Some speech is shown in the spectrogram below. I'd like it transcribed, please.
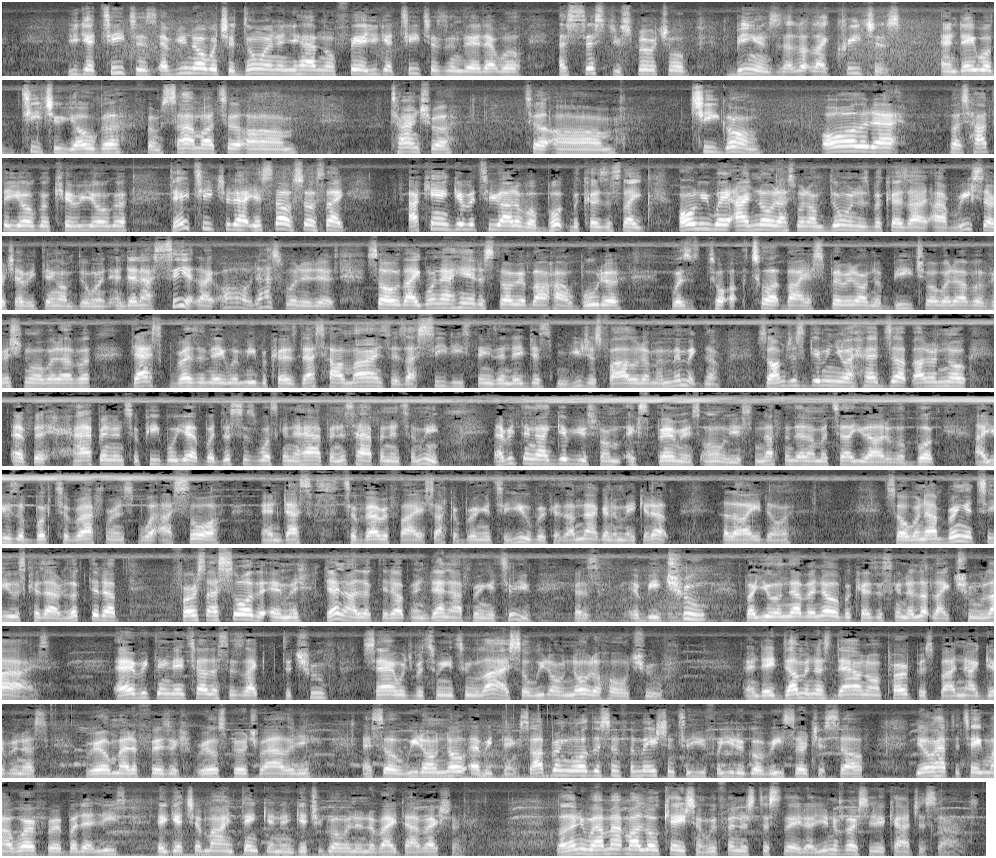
You get teachers, if you know what you're doing and you have no fear, you get teachers in there that will assist you, spiritual beings that look like creatures, and they will teach you yoga from Sama to um, Tantra to um, Qigong. All of that, plus Hatha Yoga, Kriya Yoga, they teach you that yourself. So it's like, I can't give it to you out of a book because it's like only way I know that's what I'm doing is because I, I research everything I'm doing and then I see it like oh that's what it is. So like when I hear the story about how Buddha was taught, taught by a spirit on the beach or whatever, Vishnu or whatever, that's resonate with me because that's how mine is. I see these things and they just you just follow them and mimic them. So I'm just giving you a heads up. I don't know if it happening to people yet, but this is what's going to happen. It's happening to me. Everything I give you is from experience only. It's nothing that I'm to tell you out of a book. I use a book to reference what I saw, and that's to verify it so I could bring it to you because I'm not going to make it up. Hello, how you doing? So when I bring it to you, it's because I looked it up. First I saw the image, then I looked it up, and then I bring it to you. Because it'll be true, but you'll never know because it's going to look like true lies. Everything they tell us is like the truth sandwiched between two lies, so we don't know the whole truth. And they dumbing us down on purpose by not giving us real metaphysics, real spirituality. And so we don't know everything. So I bring all this information to you for you to go research yourself. You don't have to take my word for it, but at least it gets your mind thinking and get you going in the right direction. Well, anyway, I'm at my location. We'll finish this later. University of Conscious Science.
